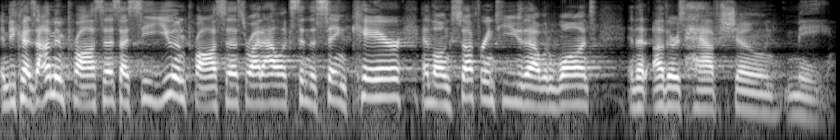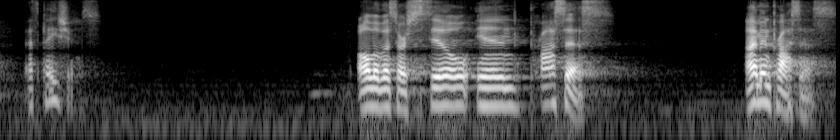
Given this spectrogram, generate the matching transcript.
And because I'm in process, I see you in process, right? I'll extend the same care and long suffering to you that I would want and that others have shown me. That's patience. All of us are still in process. I'm in process,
